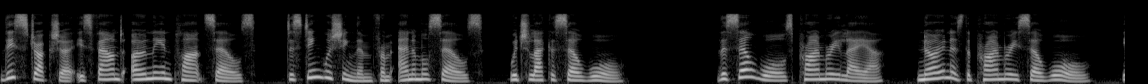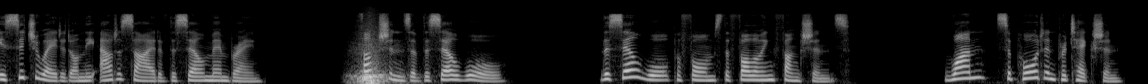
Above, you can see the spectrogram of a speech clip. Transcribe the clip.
This structure is found only in plant cells, distinguishing them from animal cells, which lack a cell wall. The cell wall's primary layer, known as the primary cell wall, is situated on the outer side of the cell membrane. Functions of the cell wall The cell wall performs the following functions 1. Support and protection.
